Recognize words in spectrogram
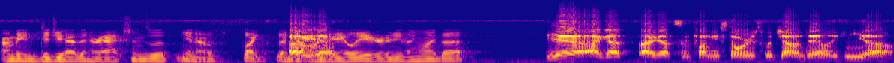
I mean, did you have interactions with, you know, like a John Oh, yeah. Daly or anything like that? Yeah, I got I got some funny stories with John Daly. He uh,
